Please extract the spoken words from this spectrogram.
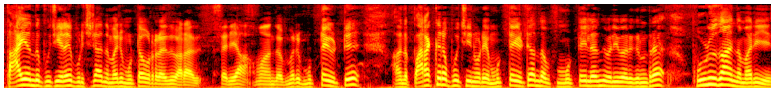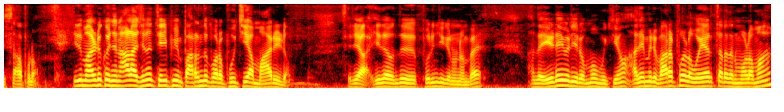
தாய் வந்து பூச்சிகளே பிடிச்சிட்டா அந்த மாதிரி முட்டை விடுற இது வராது. சரியா? அவன் அந்த மாதிரி முட்டை விட்டு அந்த பறக்கிற பூச்சியினுடைய முட்டை விட்டு அந்த முட்டையிலேருந்து வெளிவருகின்ற புழு தான் இந்த மாதிரி சாப்பிடும். இது மறுபடியும் கொஞ்சம் நாளாச்சுன்னா திருப்பியும் பறந்து போகிற பூச்சியாக மாறிடும். சரியா? இதை வந்து புரிஞ்சுக்கணும் நம்ம. அந்த இடைவெளி ரொம்ப முக்கியம். அதேமாதிரி வரப்புகளை உயர்த்துறதன் மூலமாக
